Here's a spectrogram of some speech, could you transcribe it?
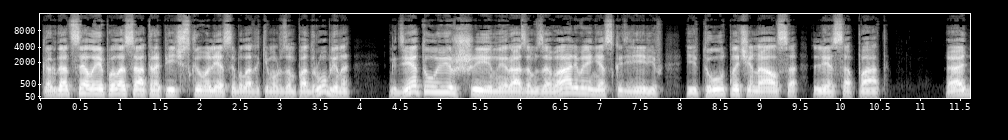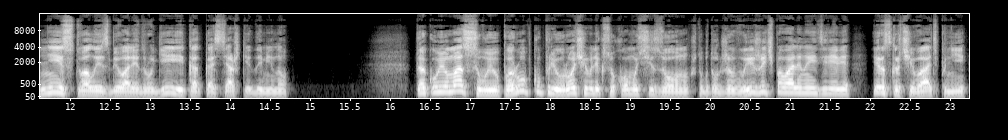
Когда целая полоса тропического леса была таким образом подрублена, где-то у вершины разом заваливали несколько деревьев, и тут начинался лесопад. Одни стволы сбивали другие, как костяшки домино. Такую массовую порубку приурочивали к сухому сезону, чтобы тут же выжечь поваленные деревья и раскорчевать пни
